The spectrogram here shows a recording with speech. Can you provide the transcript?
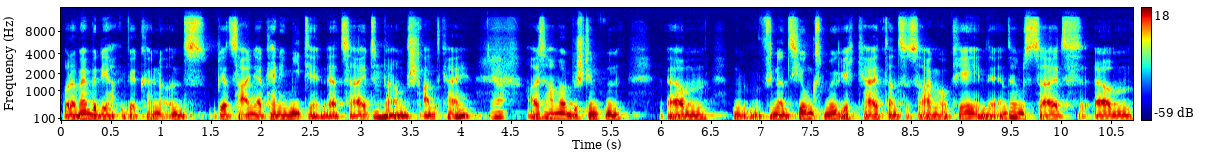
oder wenn wir die, wir können uns, wir zahlen ja keine Miete in der Zeit mhm. beim Strandkai. Ja. Also haben wir einen bestimmten ähm, Finanzierungsmöglichkeit, dann zu sagen, okay, in der Interimszeit ähm,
